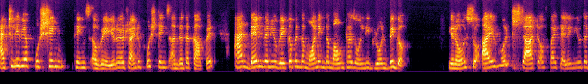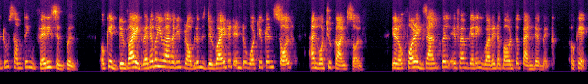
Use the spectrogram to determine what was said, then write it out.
actually we are pushing things away. You know you're trying to push things under the carpet and then when you wake up in the morning the mount has only grown bigger you know so i would start off by telling you that do something very simple okay divide whenever you have any problems divide it into what you can solve and what you can't solve you know for example if i'm getting worried about the pandemic okay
